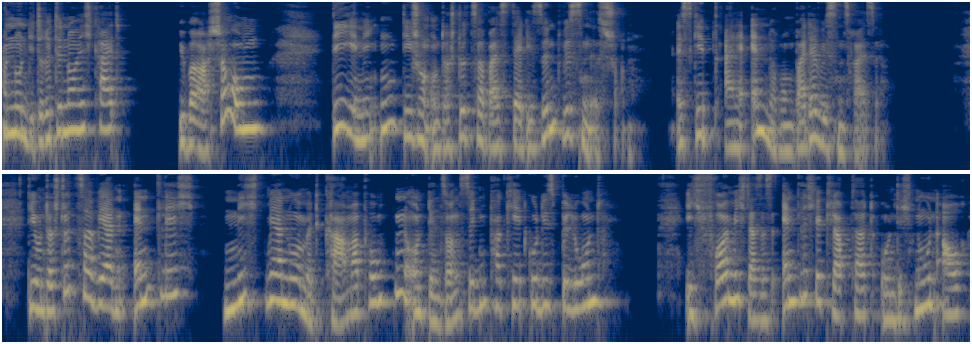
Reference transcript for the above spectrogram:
Und nun die dritte Neuigkeit. Überraschung! Diejenigen, die schon Unterstützer bei Steady sind, wissen es schon. Es gibt eine Änderung bei der Wissensreise. Die Unterstützer werden endlich nicht mehr nur mit Karma-Punkten und den sonstigen Paketgoodies belohnt. Ich freue mich, dass es endlich geklappt hat und ich nun auch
